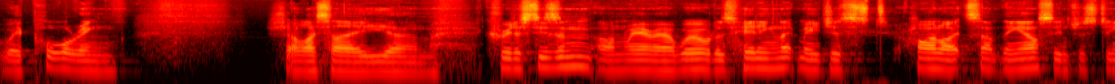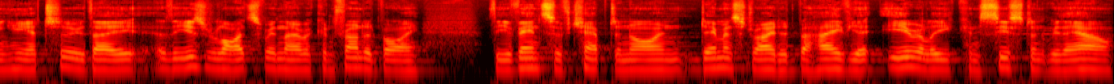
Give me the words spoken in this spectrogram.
we're pouring, shall I say, um, criticism on where our world is heading, let me just highlight something else interesting here too. They, the Israelites, when they were confronted by the events of chapter 9, demonstrated behaviour eerily consistent with our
